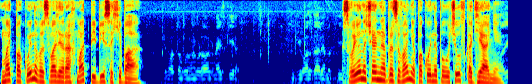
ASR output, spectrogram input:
Мать покойного звали Рахмат Биби Сахиба. Свое начальное образование покойный получил в Кадиане –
